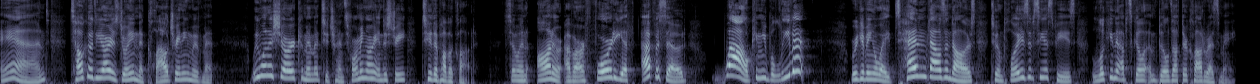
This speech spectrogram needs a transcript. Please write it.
And Telco DR is joining the cloud training movement. We want to show our commitment to transforming our industry to the public cloud. So, in honor of our 40th episode, wow, can you believe it? We're giving away $10,000 to employees of CSPs looking to upskill and build out their cloud resume.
